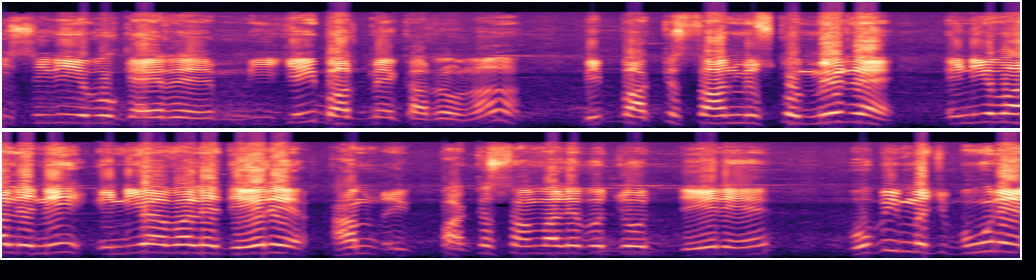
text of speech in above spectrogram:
इसीलिए वो कह रहे हैं यही बात मैं कर रहा हूँ ना भी पाकिस्तान में उसको मिल रहे हैं इंडिया वाले नहीं इंडिया वाले दे रहे हैं हम पाकिस्तान वाले वो जो दे रहे हैं वो भी मजबूर हैं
